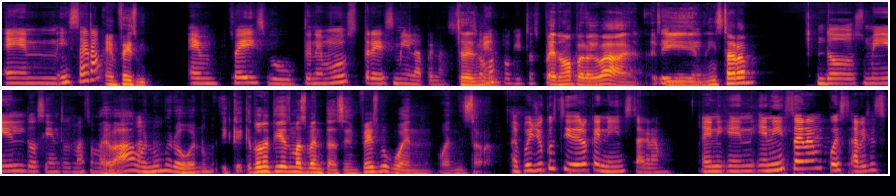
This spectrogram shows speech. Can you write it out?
En Instagram, En Facebook. en Facebook, tenemos 3000 apenas. 3,000. Somos poquitos. Pero no, pero ahí va. Sí, y sí, en. Instagram, 2200 más o menos. ahí va, buen número, buen número. ¿Y qué- dónde tienes más ventas? ¿En Facebook o en, o en Instagram? Pues yo considero que en Instagram. En, en, en Instagram, pues a veces,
